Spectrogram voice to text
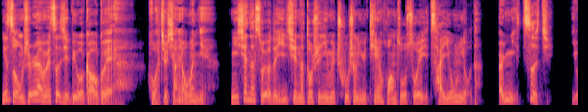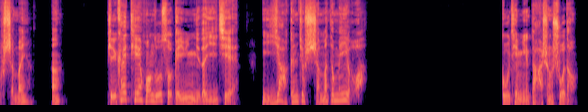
你总是认为自己比我高贵，我就想要问你：你现在所有的一切，那都是因为出生于天皇族，所以才拥有的。而你自己有什么呀？啊？撇开天皇族所给予你的一切，你压根就什么都没有啊！古天明大声说道。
